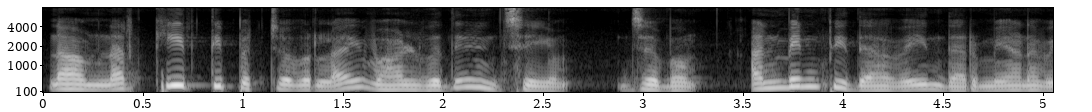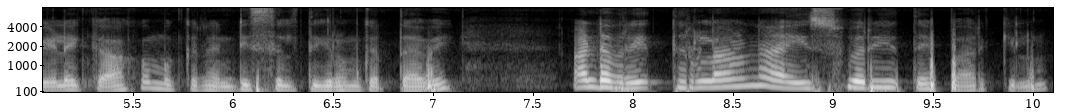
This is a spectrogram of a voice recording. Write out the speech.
நாம் நற்கீர்த்தி பெற்றவர்களாய் வாழ்வது நிச்சயம். ஜெபம். அன்பின் பிதாவை இந்த அருமையான வேலைக்காக உமக்கு நன்றி செலுத்துகிறோம் கர்த்தாவே. ஆண்டவரை திரளான ஐஸ்வர்யத்தை பார்க்கிலும்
